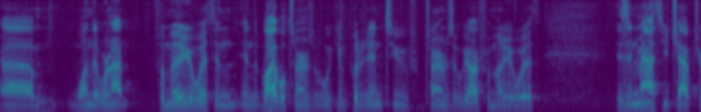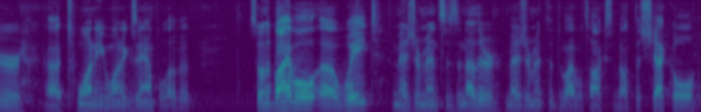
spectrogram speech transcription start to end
um, one that we're not familiar with in, in the Bible terms, but we can put it into terms that we are familiar with, is in Matthew chapter uh, 20, one example of it. So in the Bible, uh, weight measurements is another measurement that the Bible talks about. The shekel,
